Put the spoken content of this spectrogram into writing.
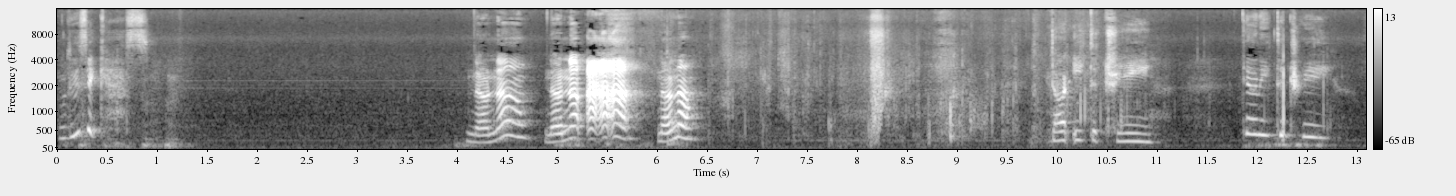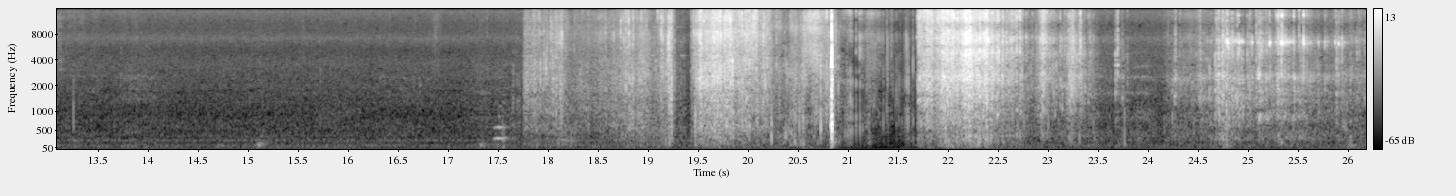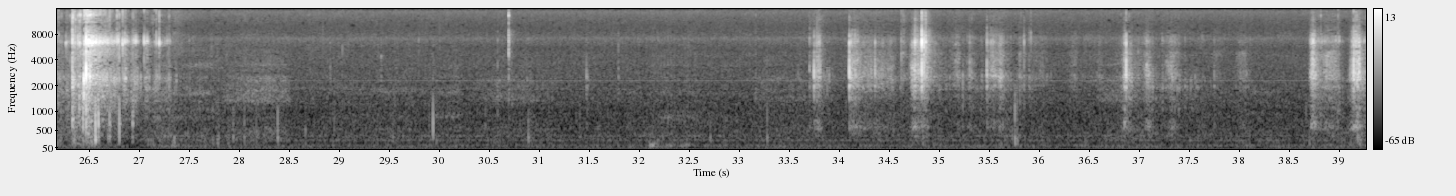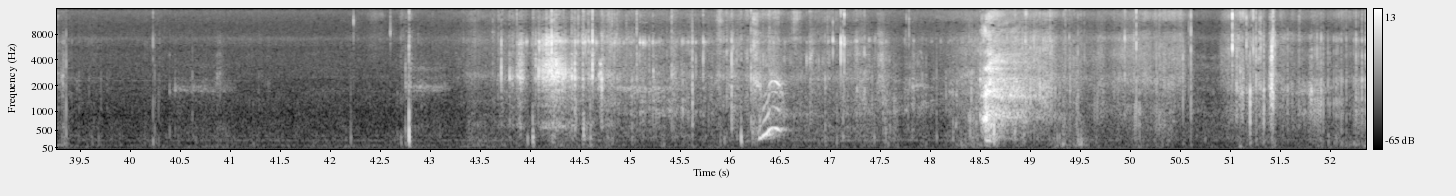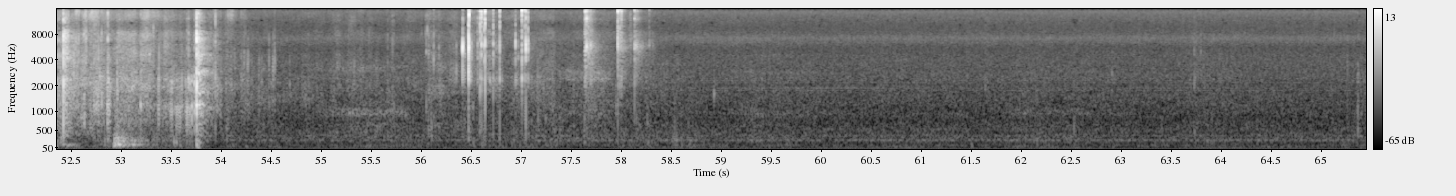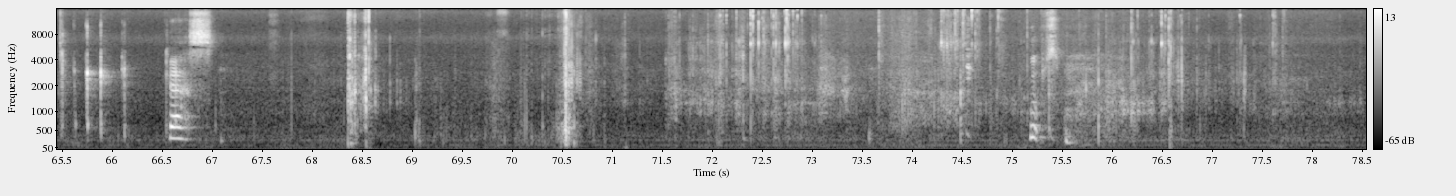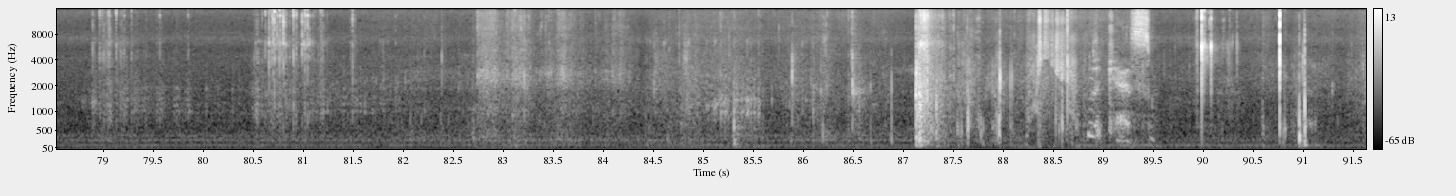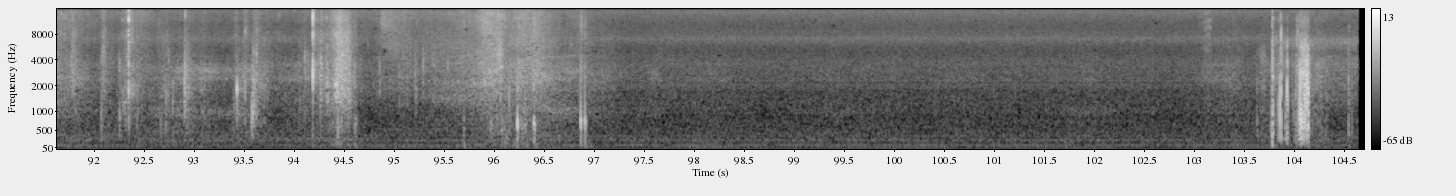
What is it, Cas? No, no. No, no. Uh-uh. No, no. Don't eat the tree. Don't eat the tree. Guess. Whoops. Look, Cas.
